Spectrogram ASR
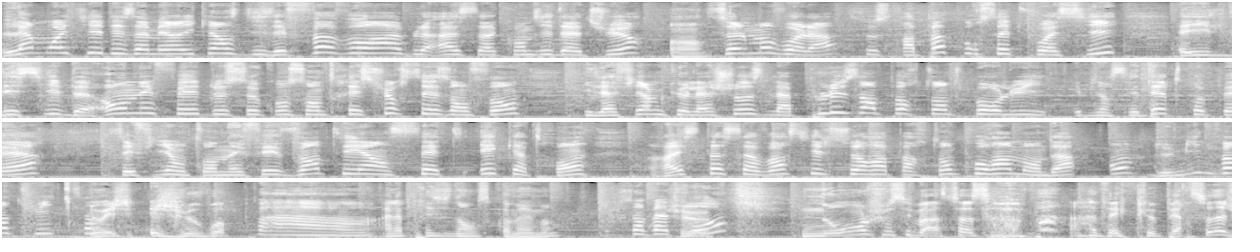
La moitié des Américains se disaient favorables à sa candidature. Ah. Seulement voilà, ce sera pas pour cette fois-ci. Et il décide en effet de se concentrer sur ses enfants. Il affirme que la chose la plus importante pour lui, eh bien, c'est d'être père. Ses filles ont en effet 21, 7 et 4 ans. Reste à savoir s'il sera partant pour un mandat en 2028. Oui, je, je le vois pas à la présidence quand même. hein. Tu le sens pas Je- trop? Non, je sais pas, ça, ça va pas avec le personnage.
